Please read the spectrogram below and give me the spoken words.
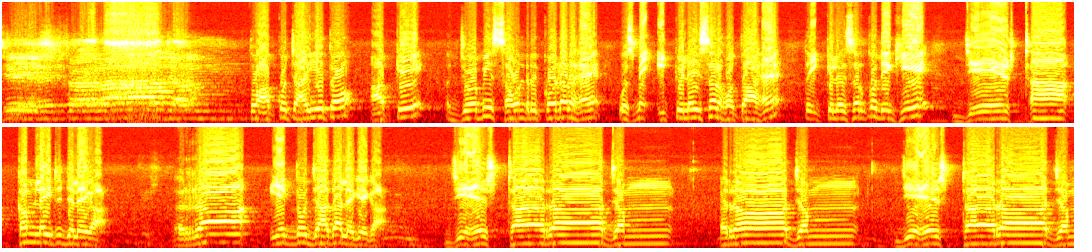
ज्येष्ठ राजम् तो आपको चाहिए तो आपके जो भी साउंड रिकॉर्डर है उसमें इक्वलाइजर होता है। तो इक्वलाइजर को देखिए ज्येष्ठ कम लाइट जलेगा। रा एक दो ज़्यादा लगेगा। ज्येष्ठ राजम राजम ज्येष्ठ राजम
